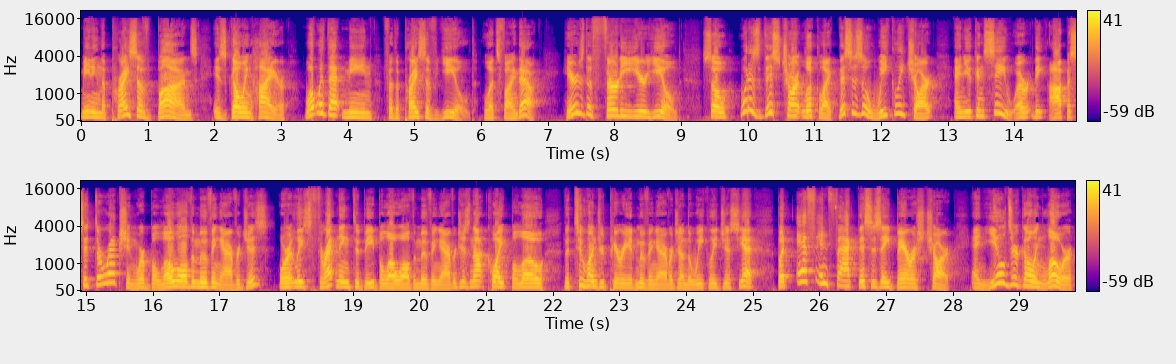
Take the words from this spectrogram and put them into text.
meaning the price of bonds is going higher, what would that mean for the price of yield? Let's find out. Here's the 30 year yield. So what does this chart look like? This is a weekly chart and you can see we're the opposite direction. We're below all the moving averages, or at least threatening to be below all the moving averages, not quite below the 200 period moving average on the weekly just yet. But if in fact this is a bearish chart and yields are going lower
